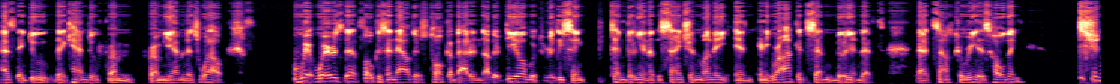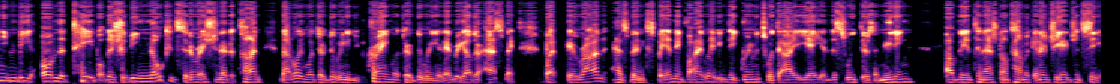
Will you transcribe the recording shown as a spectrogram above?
as they do, they can do from, from Yemen as well. Where, where's the focus? And now there's talk about another deal with releasing 10 billion of the sanctioned money in, in Iraq and 7 billion that, that South Korea is holding. This shouldn't even be on the table. There should be no consideration at a time, not only what they're doing in Ukraine, what they're doing in every other aspect, but Iran has been expanding, violating the agreements with the IAEA. And this week there's a meeting of the International Atomic Energy Agency.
